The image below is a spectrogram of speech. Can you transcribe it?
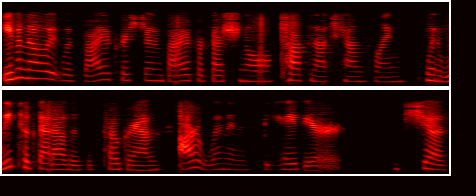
even though it was by a Christian, by a professional, top notch counseling, when we took that out of the program, our women's behavior just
